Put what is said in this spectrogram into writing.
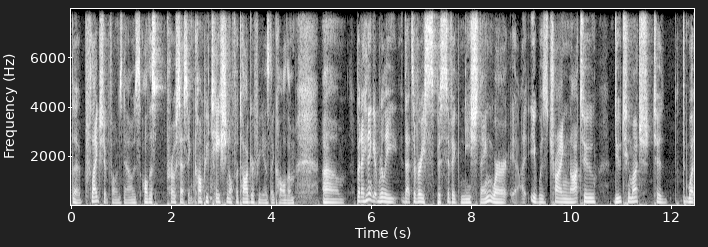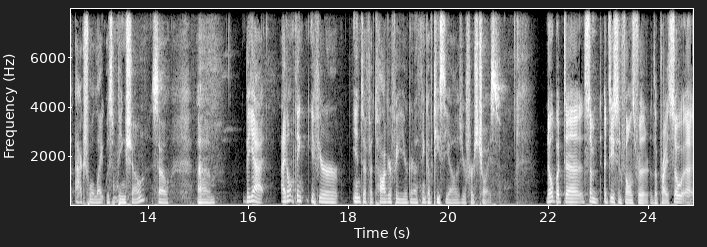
the flagship phones now is all this processing, computational photography as they call them. Um, but I think it really that's a very specific niche thing where it was trying not to do too much to what actual light was being shown. So, um, but yeah, I don't think if you're into photography, you're going to think of TCL as your first choice. No, but uh, some decent phones for the price. So uh,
